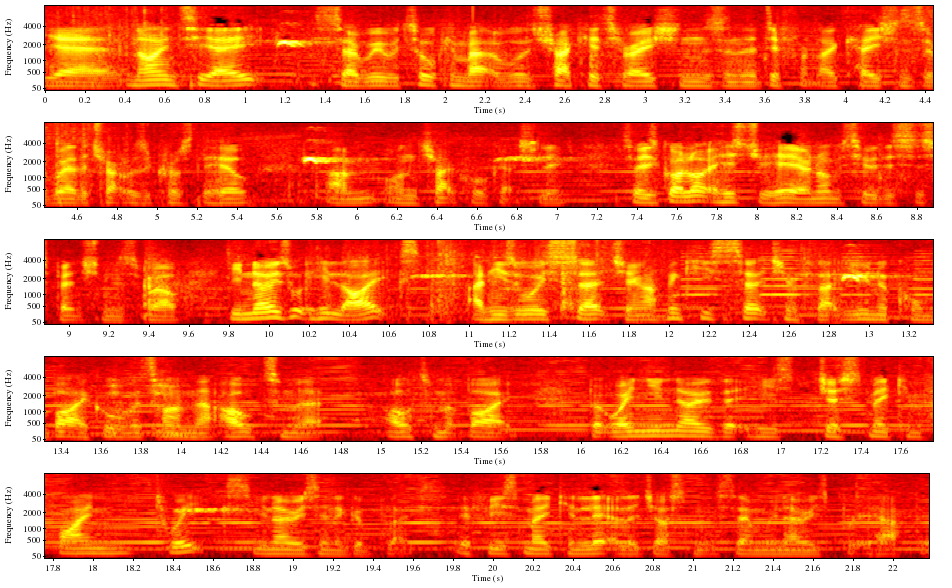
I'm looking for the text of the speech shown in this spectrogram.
Yeah, 98. So we were talking about all the track iterations and the different locations of where the track was across the hill um, on track walk actually. So he's got a lot of history here and obviously with the suspension as well. He knows what he likes and he's always searching. I think he's searching for that unicorn bike all the time, that ultimate, ultimate bike. But when you know that he's just making fine tweaks, you know he's in a good place. If he's making little adjustments, then we know he's pretty happy.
